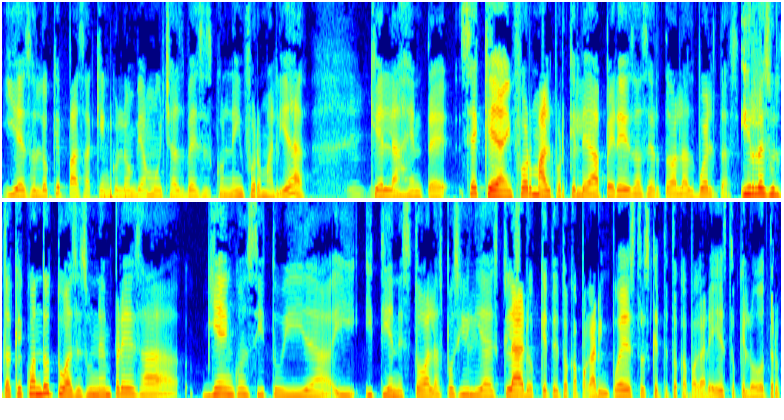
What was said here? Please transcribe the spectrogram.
y eso es lo que pasa aquí en Colombia muchas veces con la informalidad uh -huh. que la gente se queda informal porque le da pereza hacer todas las vueltas. Y resulta que cuando tú haces una empresa bien constituida y, y tienes todas las posibilidades claro que te toca pagar impuestos que te toca pagar esto que lo otro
